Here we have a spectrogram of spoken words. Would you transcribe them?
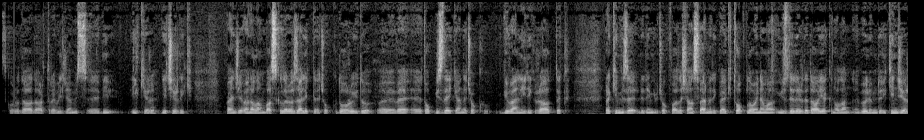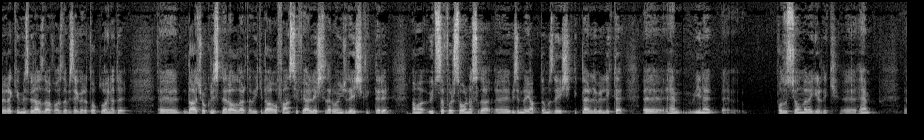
Skoru daha da arttırabileceğimiz e, bir ilk yarı geçirdik. Bence ön alan baskılar özellikle çok doğruydu E, ve e, top bizdeyken de çok güvenliydik, rahattık. Rakibimize dediğim gibi çok fazla şans vermedik. Belki topla oynama yüzdeleri de daha yakın olan bölümdü. İkinci yarı rakibimiz biraz daha fazla bize göre toplu oynadı. Ee, daha çok riskler aldılar tabii ki. Daha ofansif yerleştiler. Oyuncu değişiklikleri. Ama 3-0 sonrası da e, bizim de yaptığımız değişikliklerle birlikte e, hem yine e, pozisyonlara girdik. Hem e,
